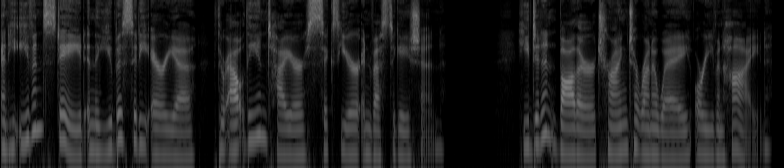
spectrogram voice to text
and he even stayed in the Yuba City area throughout the entire six year investigation. He didn't bother trying to run away or even hide.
